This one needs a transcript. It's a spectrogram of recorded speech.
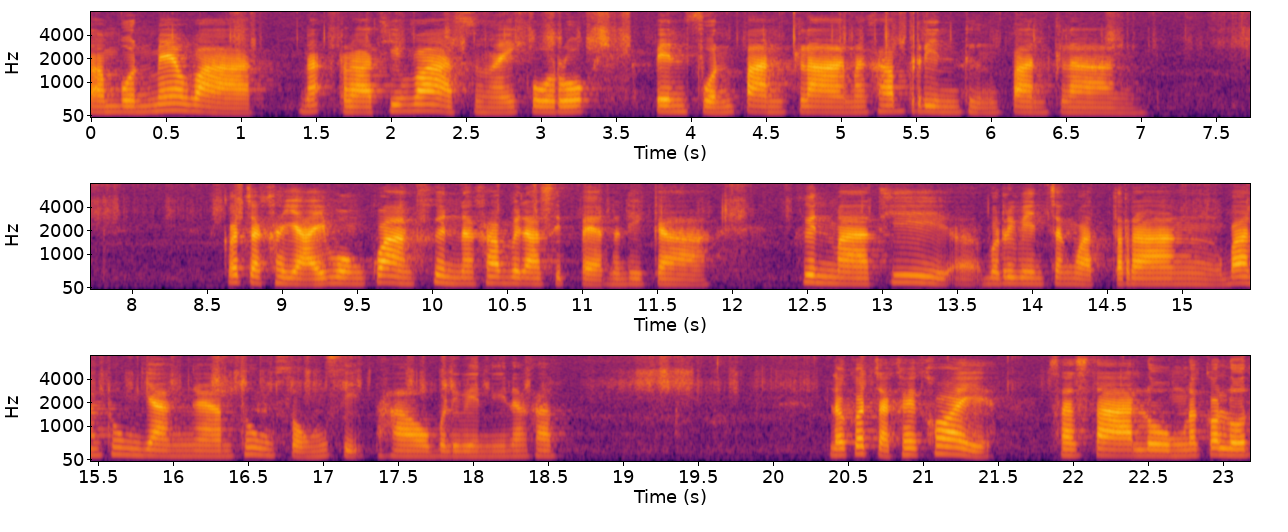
ตำบลแม่หวาดนราธิวาสสุไหงโกรก เป็นฝนปานกลางนะครับ รินถึงปานกลาง ก็จะขยายวงกว้างขึ้นนะครับ เวลา 18 นาฬิกา ขึ้นมาที่บริเวณจังหวัดตรัง บ้านทุ่งยางงาม ทุ่งสงสีเผาบริเวณนี้นะครับ แล้วก็จะค่อยๆซาซาลงแล้วก็ลด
